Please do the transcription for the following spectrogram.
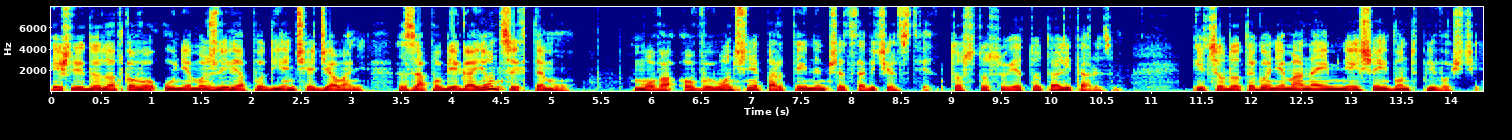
Jeśli dodatkowo uniemożliwia podjęcie działań zapobiegających temu, mowa o wyłącznie partyjnym przedstawicielstwie, to stosuje totalitaryzm. I co do tego nie ma najmniejszej wątpliwości.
